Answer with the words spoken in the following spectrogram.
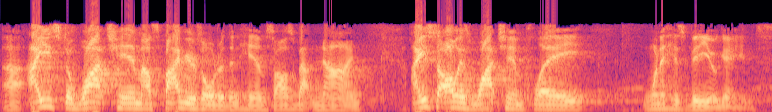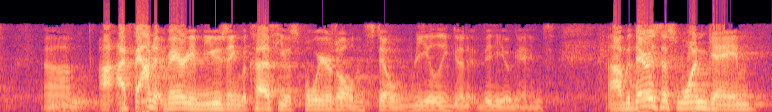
Uh, I used to watch him, I was five years older than him, so I was about nine. I used to always watch him play one of his video games. Um, I, I found it very amusing because he was four years old and still really good at video games. Uh, but there was this one game,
